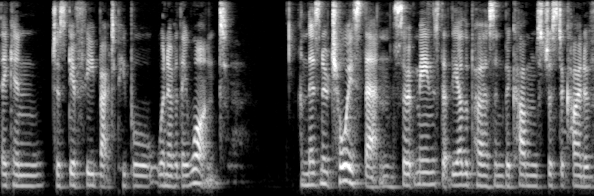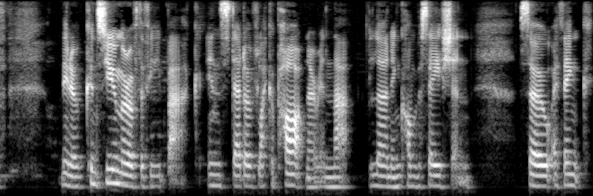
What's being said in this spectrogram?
they can just give feedback to people whenever they want. And there's no choice then. So it means that the other person becomes just a kind of you know consumer of the feedback instead of like a partner in that learning conversation. So I think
